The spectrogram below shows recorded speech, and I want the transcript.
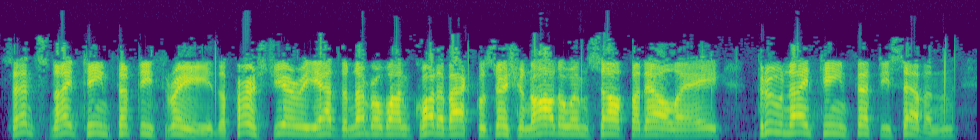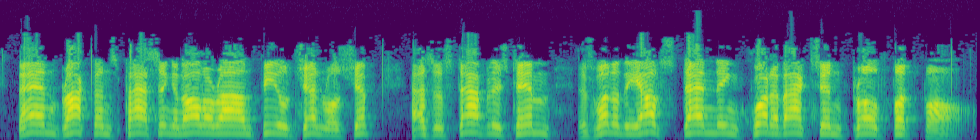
Since 1953, the first year he had the number one quarterback position all to himself at LA, through 1957, Van Brocklin's passing and all-around field generalship has established him as one of the outstanding quarterbacks in pro football.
